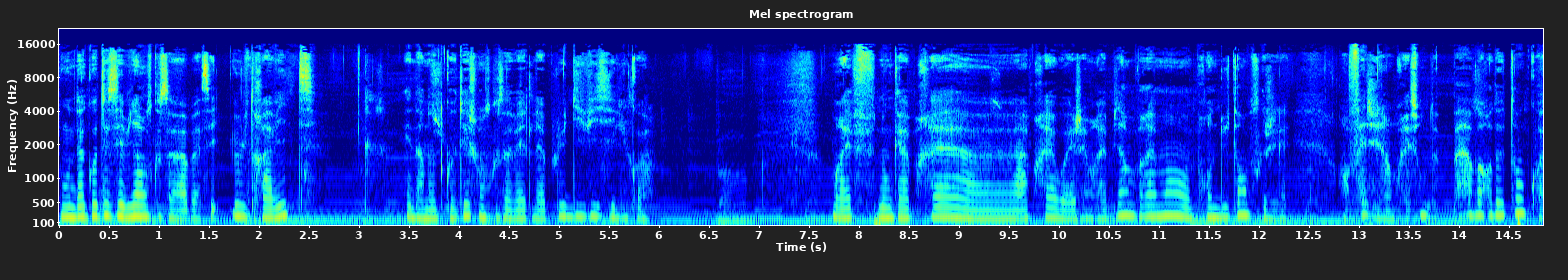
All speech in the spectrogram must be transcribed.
Donc d'un côté c'est bien parce que ça va passer ultra vite. Et d'un autre côté je pense que ça va être la plus difficile quoi. Bref, donc après, euh, après ouais, j'aimerais bien vraiment prendre du temps parce que j'ai, en fait, j'ai l'impression de pas avoir de temps quoi.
